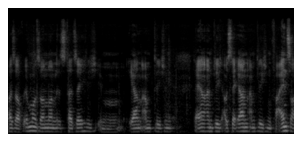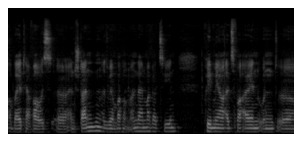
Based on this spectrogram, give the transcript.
was auch immer, sondern ist tatsächlich im ehrenamtlichen, der ehrenamtlich, aus der ehrenamtlichen Vereinsarbeit heraus äh, entstanden. Also wir machen ein Online-Magazin primär als Verein und äh,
